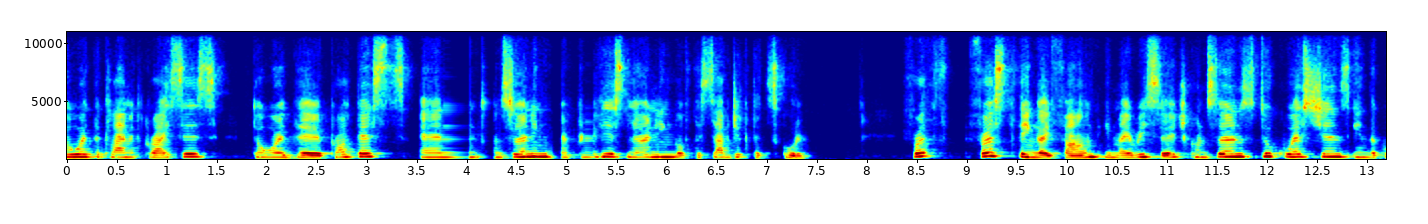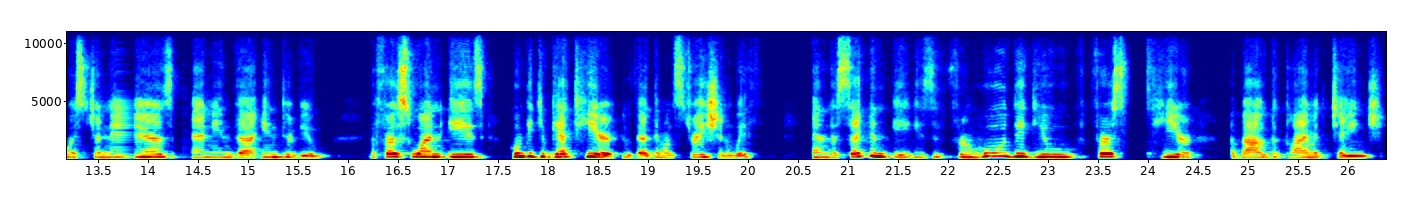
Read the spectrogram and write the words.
toward the climate crisis, toward the protests, and concerning their previous learning of the subject at school. First, first thing I found in my research concerns two questions in the questionnaires and in the interview. The first one is, whom did you get here to the demonstration with? And the second is, from who did you first hear about the climate change?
